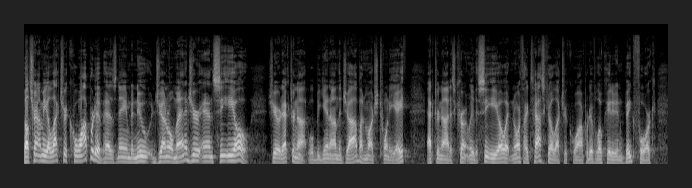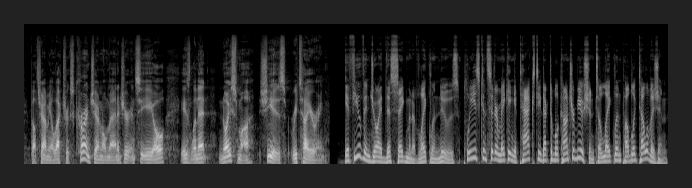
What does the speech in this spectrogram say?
Beltrami Electric Cooperative has named a new general manager and CEO. Jared Echternach will begin on the job on March 28th. Echternach is currently the CEO at North Itasca Electric Cooperative located in Big Fork. Beltrami Electric's current general manager and CEO is Lynette Neusma. She is retiring. If you've enjoyed this segment of Lakeland News, please consider making a tax-deductible contribution to Lakeland Public Television.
